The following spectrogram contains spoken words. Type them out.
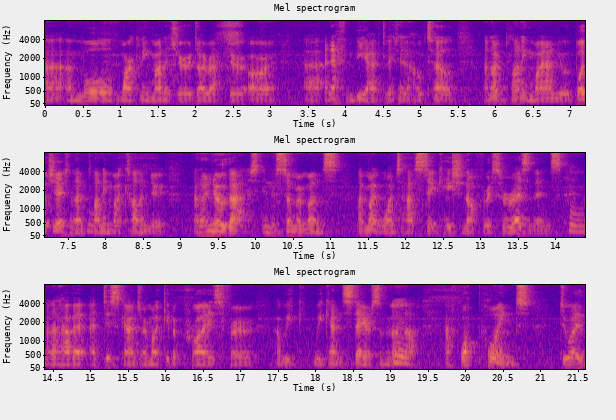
uh, a mall marketing manager, director, or uh, an F and B outlet in a hotel, and I'm planning my annual budget and I'm planning my calendar, and I know that in the summer months I might want to have staycation offers for residents, and I have a, a discount, or I might give a prize for a week weekend stay or something like that. At what point do I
